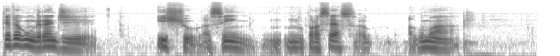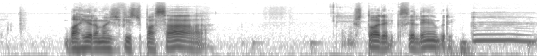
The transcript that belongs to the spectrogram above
Teve algum grande issue, assim, no processo? Al- Alguma barreira mais difícil de passar? História que você lembre? Hum,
